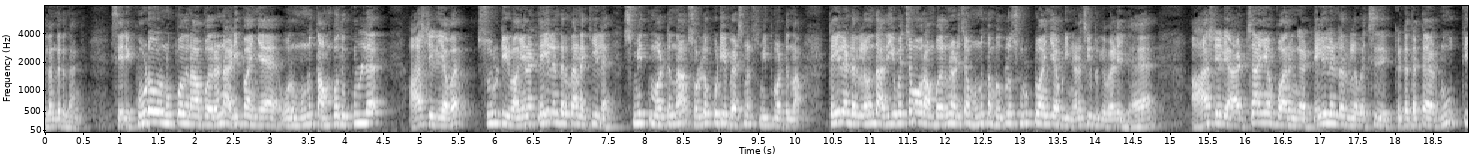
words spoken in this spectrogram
இழந்திருந்தாங்க. சரி கூட ஒரு முப்பது நாற்பது ரன் அடிப்பாங்க. ஒரு முந்நூற்றி ஐம்பதுக்குள்ளே ஆஸ்திரேலியாவை சுருட்டிடுவாங்க. ஏன்னா டெய்லண்டர் தானே கீழே. ஸ்மித் மட்டும்தான். சொல்லக்கூடிய பேட்ஸ்மேன் ஸ்மித் மட்டும்தான். டெய்லண்டரில் வந்து அதிகபட்சமாக ஒரு ஐம்பது ரன் அடித்தா முந்நூற்றம்பதுக்குள்ளே சுருட்டுவாங்க அப்படின்னு நினச்சிக்கிட்டு இருக்க வேலையில் ஆஸ்திரேலியா அடிச்சாங்க பாருங்கள் டெய்லண்டரில் வச்சு கிட்டத்தட்ட நூற்றி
